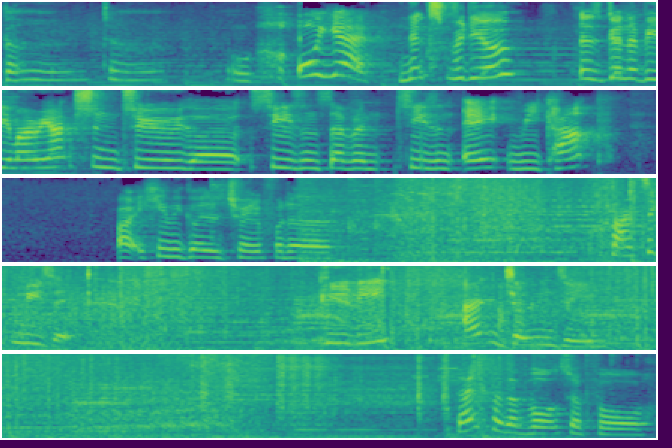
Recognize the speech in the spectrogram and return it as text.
Dun, dun. Oh, oh yeah, next video is gonna be my reaction to the season seven, season eight recap. Alright, here we go to the trailer for the frantic music. Peely and Jonesy. Thanks for the Vulture for.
